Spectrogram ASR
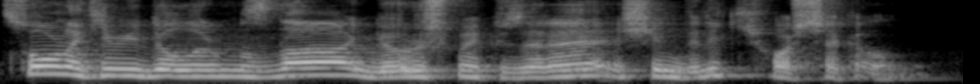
Sonraki videolarımızda görüşmek üzere. Şimdilik hoşçakalın.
